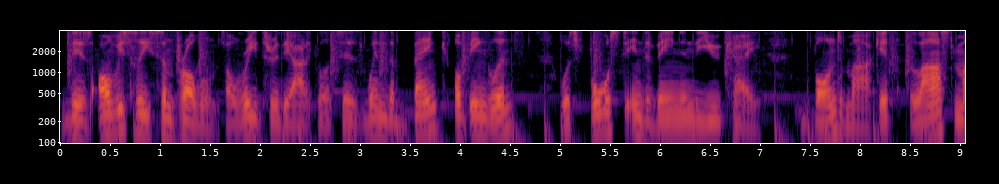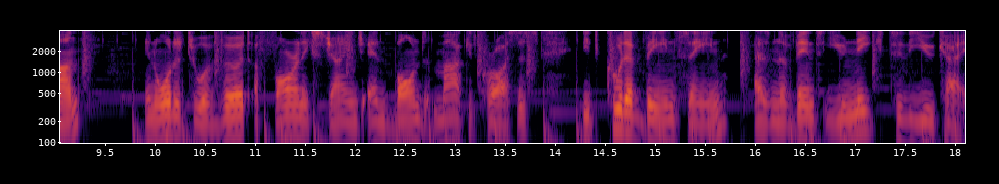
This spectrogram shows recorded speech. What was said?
There's obviously some problems. I'll read through the article. It says when the Bank of England was forced to intervene in the UK bond market last month in order to avert a foreign exchange and bond market crisis, it could have been seen as an event unique to the UK.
